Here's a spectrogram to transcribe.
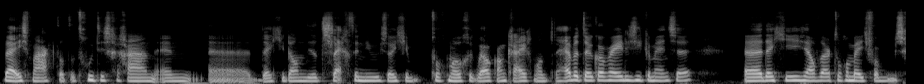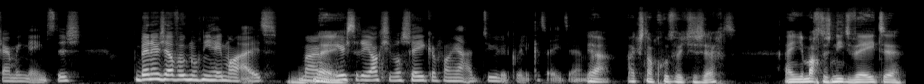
wijs maakt dat het goed is gegaan. En uh, dat je dan dit slechte nieuws, dat je toch mogelijk wel kan krijgen. Want we hebben het ook over hele zieke mensen. Uh, dat je jezelf daar toch een beetje voor bescherming neemt. Dus ik ben er zelf ook nog niet helemaal uit. Maar nee. mijn eerste reactie was zeker van ja, natuurlijk wil ik het weten. Ja, ik snap goed wat je zegt. En je mag dus niet weten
